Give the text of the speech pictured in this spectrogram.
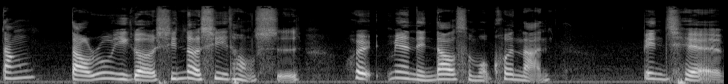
当导入一个新的系统时。会面临到什么困难，并且，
